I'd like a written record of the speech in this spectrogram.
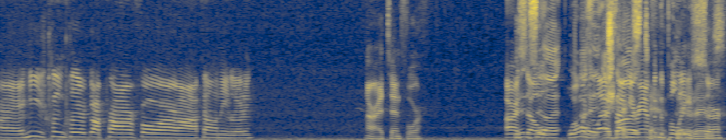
Uh, he's clean clear. Got prior for uh, felony looting. All right, 10 4. All right, so, so I- when was the last I time you bought- ran from the 10, there it police, sir?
